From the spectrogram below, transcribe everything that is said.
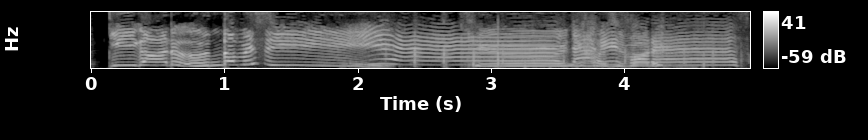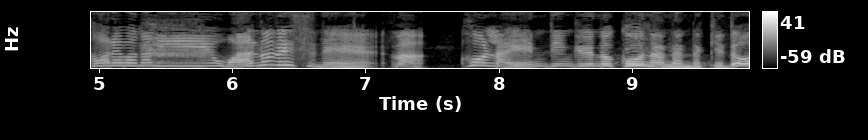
ッキーガール運試し急に始まる。それ？は何？あのですねまあ。本来エンディングのコーナーなんだけど、うん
